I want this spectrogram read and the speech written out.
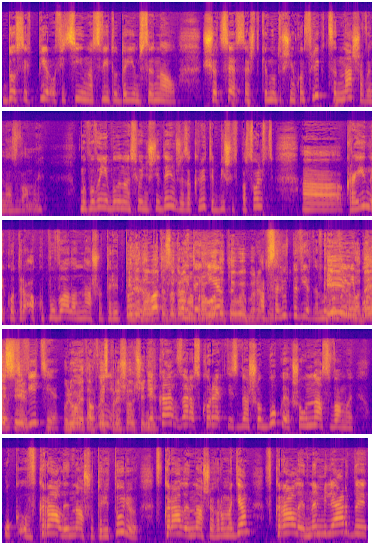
до сих пір офіційно світу даємо сигнал, що це все ж таки внутрішній конфлікт, це наша вина з вами. Ми повинні були на сьогоднішній день вже закрити більшість посольств а, країни, котра окупувала нашу І територію. не давати, зокрема, і дає- проводити вибори. Абсолютно вірно. Ми Києві, повинні в були в світі. у Львові там хтось прийшов чи ні? Яка зараз коректність з нашого боку, якщо у нас з вами вкрали нашу територію, вкрали наших громадян, вкрали на мільярди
